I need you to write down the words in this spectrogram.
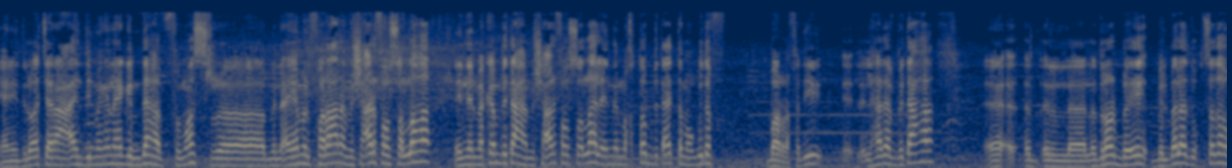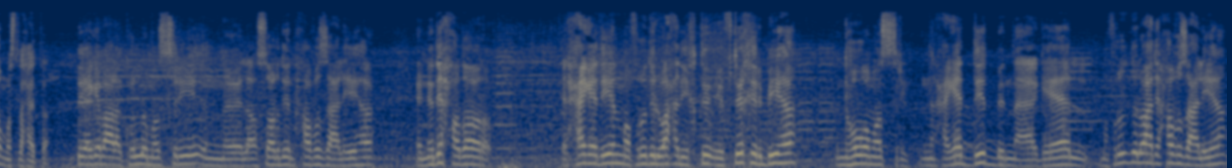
يعني دلوقتي أنا عندي مناجم ذهب في مصر آه، من أيام الفراعنة مش عارف أوصل لها لأن المكان بتاعها مش عارف أوصل لها لأن المخطوطات بتاعتها موجودة في بره. فدي الهدف بتاعها. آه، الاضرار بإيه؟ بالبلد واقتصادها ومصلحتها. يجب على كل مصري إن الآثار دي نحافظ عليها إن دي حضارة. الحاجة دي المفروض الواحد يخت- يفتخر بيها إن هو مصري إن الحاجات دي بين أجيال. المفروض الواحد يحافظ عليها.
